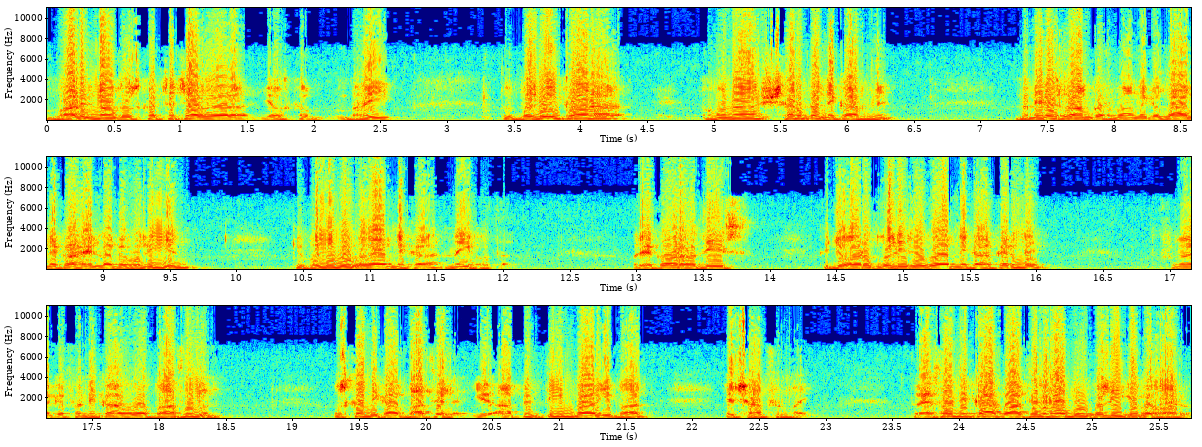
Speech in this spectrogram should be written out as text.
والد نہ ہو تو اس کا چچا وغیرہ یا اس کا بھائی۔ تو ولی کا ہونا شرط ہے نکاح میں۔ نبیر اسلام کا فرمانا کہ لا نکاح اللہ ولی کہ ولی کے بغیر نکاح نہیں ہوتا۔ اور ایک اور حدیث کہ جو عورت ولی کے بغیر نکاح کر لے فرمایا کہ نکاح ہوا باطل، اس کا نکاح باطل ہے۔ یہ آپ نے تین بار یہ بات ارشاد فرمائی۔ تو ایسا نکاح باطل ہے جو ولی کے بغیر ہو۔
